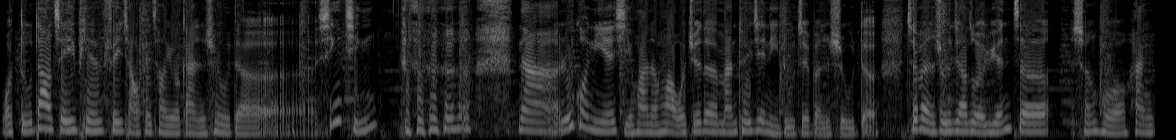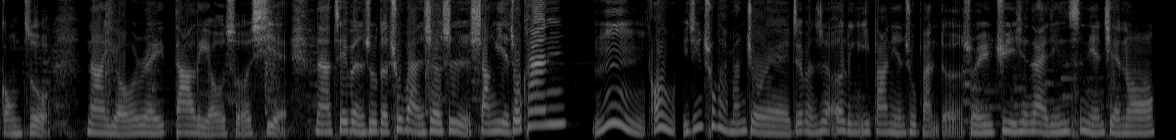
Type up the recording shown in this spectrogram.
我读到这一篇非常非常有感触的心情。那如果你也喜欢的话，我觉得蛮推荐你读这本书的。这本书叫做《原则生活和工作》，那由 Ray Dalio 所写。那这本书的出版社是商业周刊。嗯，哦，已经出版蛮久嘞。这本是二零一八年出版的，所以距离现在已经四年前哦。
